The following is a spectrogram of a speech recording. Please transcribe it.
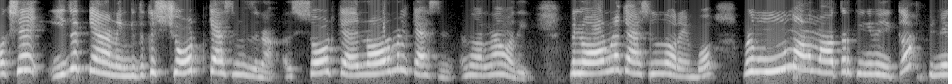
പക്ഷെ ഇതൊക്കെ ആണെങ്കിൽ ഇതൊക്കെ ഷോർട്ട് കാസിന് ഷോർട്ട് നോർമൽ കാസിൻ എന്ന് പറഞ്ഞാൽ മതി. ഇപ്പൊ നോർമൽ കാസിൽ എന്ന് പറയുമ്പോൾ നമ്മൾ മൂന്നാളും മാത്രം ഇങ്ങനെ നിൽക്കുക പിന്നെ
